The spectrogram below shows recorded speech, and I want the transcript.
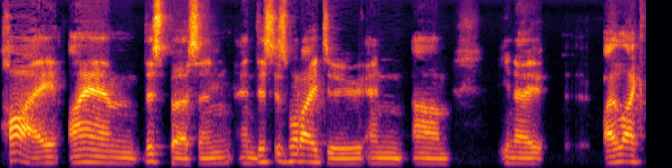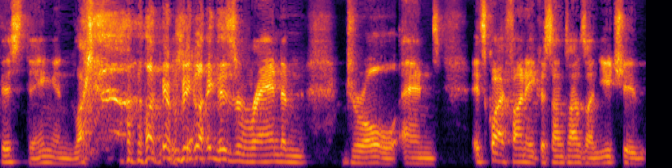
hi i am this person and this is what i do and um you know I like this thing, and like, like it would be like this random drawl, and it's quite funny because sometimes on YouTube,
